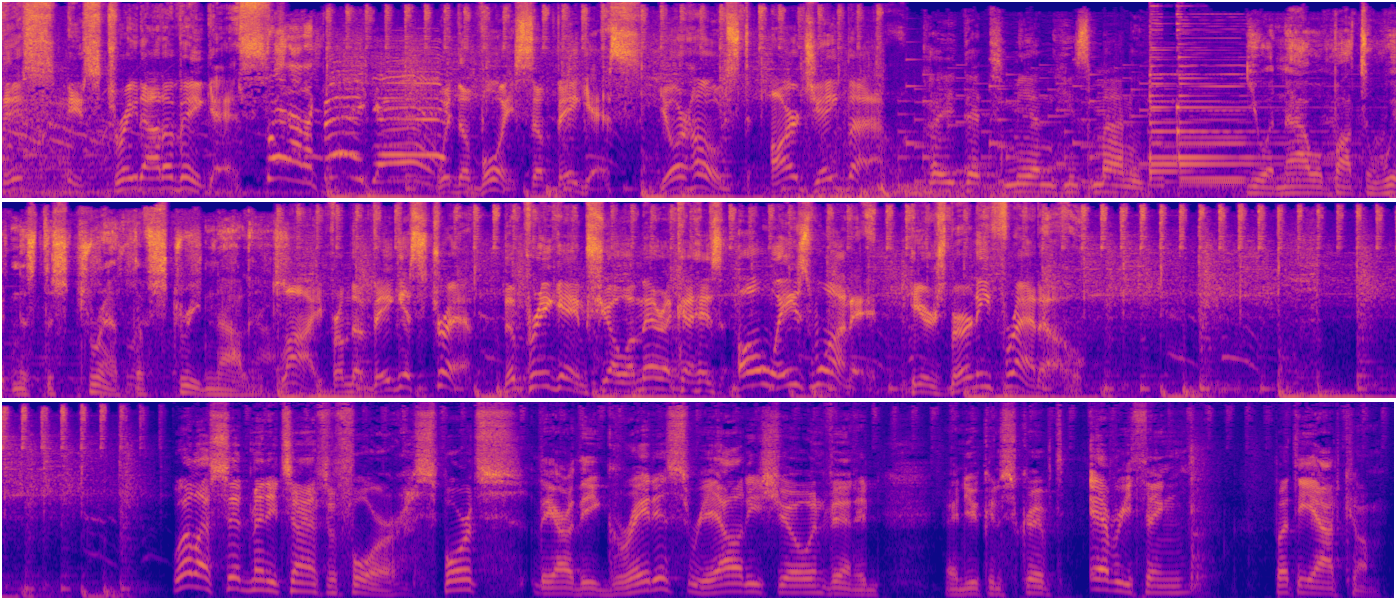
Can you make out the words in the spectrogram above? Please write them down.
This is Straight Out of Vegas. Straight out of Vegas! With the voice of Vegas, your host, RJ Bell. Pay that man his money. You are now about to witness the strength of street knowledge. Live from the Vegas Strip, the pregame show America has always wanted. Here's Bernie Fratto. Well, I've said many times before sports, they are the greatest reality show invented, and you can script everything but the outcome.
